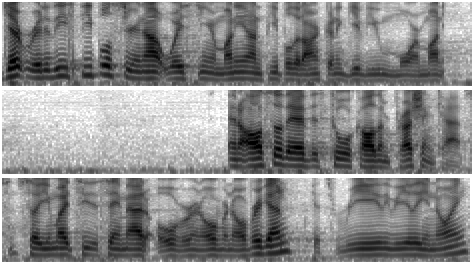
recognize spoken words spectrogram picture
Get rid of these people so you're not wasting your money on people that aren't going to give you more money. And also they have this tool called impression caps. So you might see the same ad over and over and over again. It gets really, really annoying.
